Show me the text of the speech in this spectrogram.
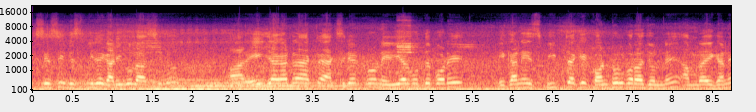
এক্সেসিভ স্পিডে গাড়িগুলো আসছিল। আর এই জায়গাটা একটা অ্যাক্সিডেন্ট প্রোন এরিয়ার মধ্যে পড়ে। এখানে স্পিডটাকে কন্ট্রোল করার জন্যে আমরা এখানে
